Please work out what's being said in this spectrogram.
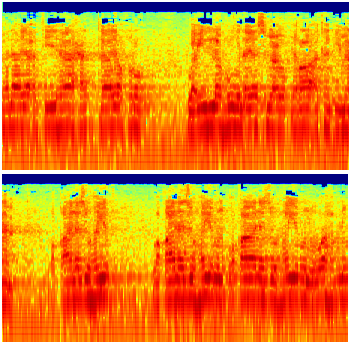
فلا يأتيها حتى يفرغ وإنه ليسمع قراءة الإمام. وقال زهير وقال زهير وقال زهير وهب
